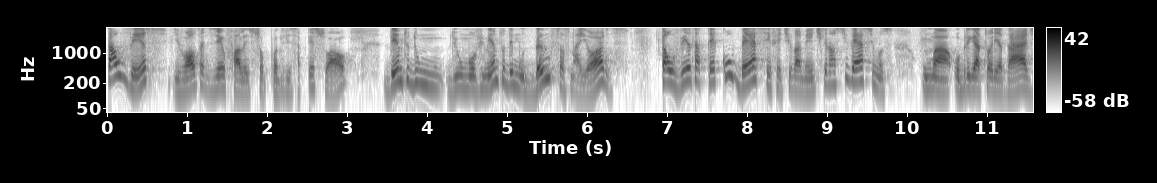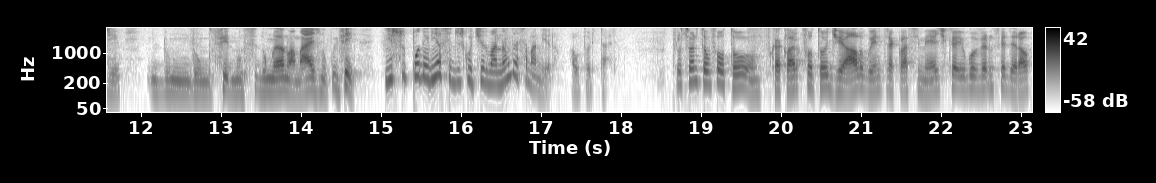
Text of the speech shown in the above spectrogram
Talvez, e volto a dizer, eu falo isso sob o ponto de vista pessoal, dentro de um, de um movimento de mudanças maiores, talvez até coubesse efetivamente que nós tivéssemos uma obrigatoriedade de um, de um, de um ano a mais, enfim, isso poderia ser discutido, mas não dessa maneira autoritária. Professor, então faltou, fica claro que faltou diálogo entre a classe médica e o governo federal.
